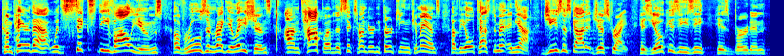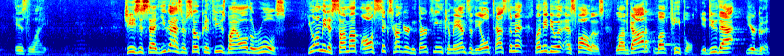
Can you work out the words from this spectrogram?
Compare that with 60 volumes of rules and regulations on top of the 613 commands of the Old Testament. And yeah, Jesus got it just right. His yoke is easy, his burden is light. Jesus said, You guys are so confused by all the rules. You want me to sum up all 613 commands of the Old Testament? Let me do it as follows Love God, love people. You do that, you're good.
